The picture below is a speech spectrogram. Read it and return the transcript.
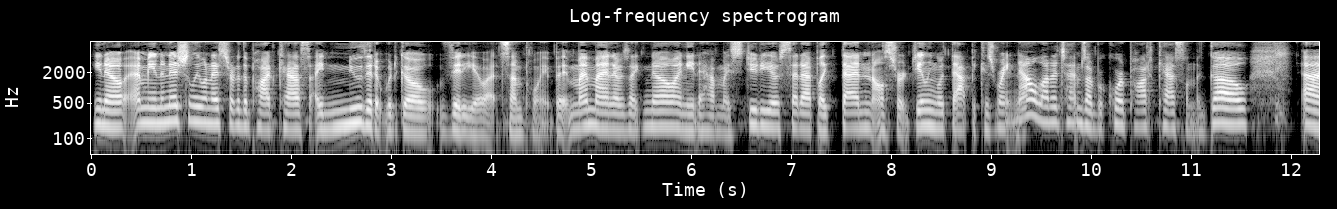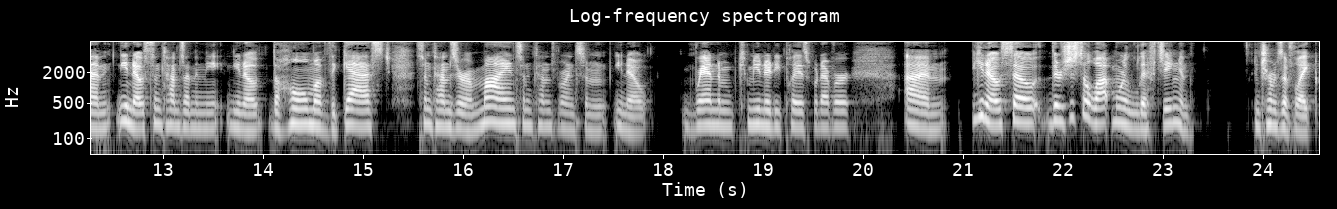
you know, I mean, initially when I started the podcast, I knew that it would go video at some point, but in my mind, I was like, no, I need to have my studio set up. Like, then I'll start dealing with that because right now, a lot of times I record podcasts on the go. Um, you know, sometimes I'm in the, you know, the home of the guest. Sometimes they're in mine. Sometimes we're in some, you know, random community place, whatever. Um, you know, so there's just a lot more lifting and in terms of like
